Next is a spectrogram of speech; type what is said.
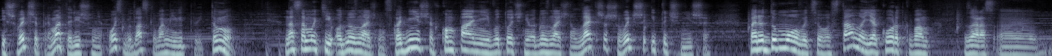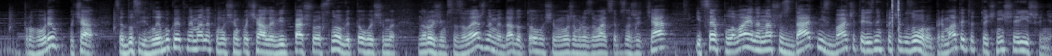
і швидше приймати рішення. Ось, будь ласка, вам і відповідь. Тому на самоті однозначно складніше, в компанії, в оточенні однозначно легше, швидше і точніше. Передумови цього стану я коротко вам зараз е, проговорив, хоча це досить глибоко, як на мене, тому що ми почали від першої основи, від того, що ми народжуємося залежними, да, до того, що ми можемо розвиватися все життя. І це впливає на нашу здатність бачити різних точок зору, приймати точніше рішення.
